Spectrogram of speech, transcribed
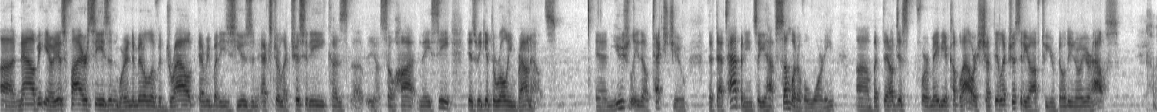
uh, now, you know, it is fire season. We're in the middle of a drought. Everybody's using extra electricity because uh, you know so hot and AC. Is we get the rolling brownouts, and usually they'll text you that that's happening, so you have somewhat of a warning. Um, but they'll just for maybe a couple hours shut the electricity off to your building or your house. Huh.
